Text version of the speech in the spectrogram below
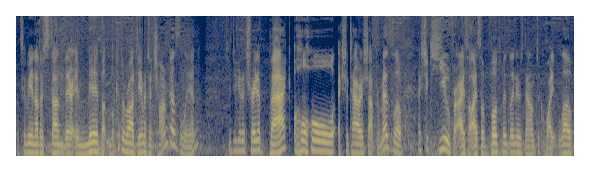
That's going to be another stun there in mid, but look at the raw damage. A charm does land. So you do get to trade it back. Oh, extra tower shot for Meslo. Extra Q for ISO. ISO, both mid laners down to quite low.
